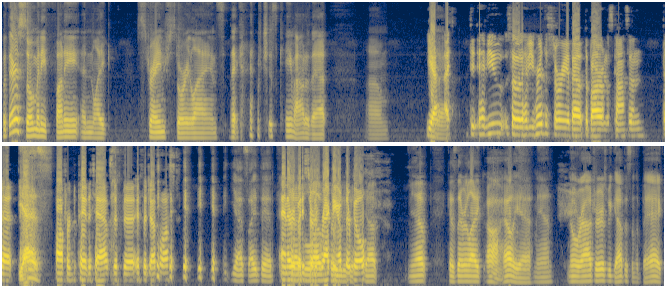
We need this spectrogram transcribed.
But there are so many funny and like strange storylines that kind of just came out of that. Um, Yeah. Yeah. Did have you? So have you heard the story about the bar in Wisconsin that yes. offered to pay the tabs if the if the Jets lost, yes, I did. and everybody I'd started racking up their bill? Yep, yep. Because they were like, "Oh hell yeah, man! No Rodgers, we got this in the bag."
